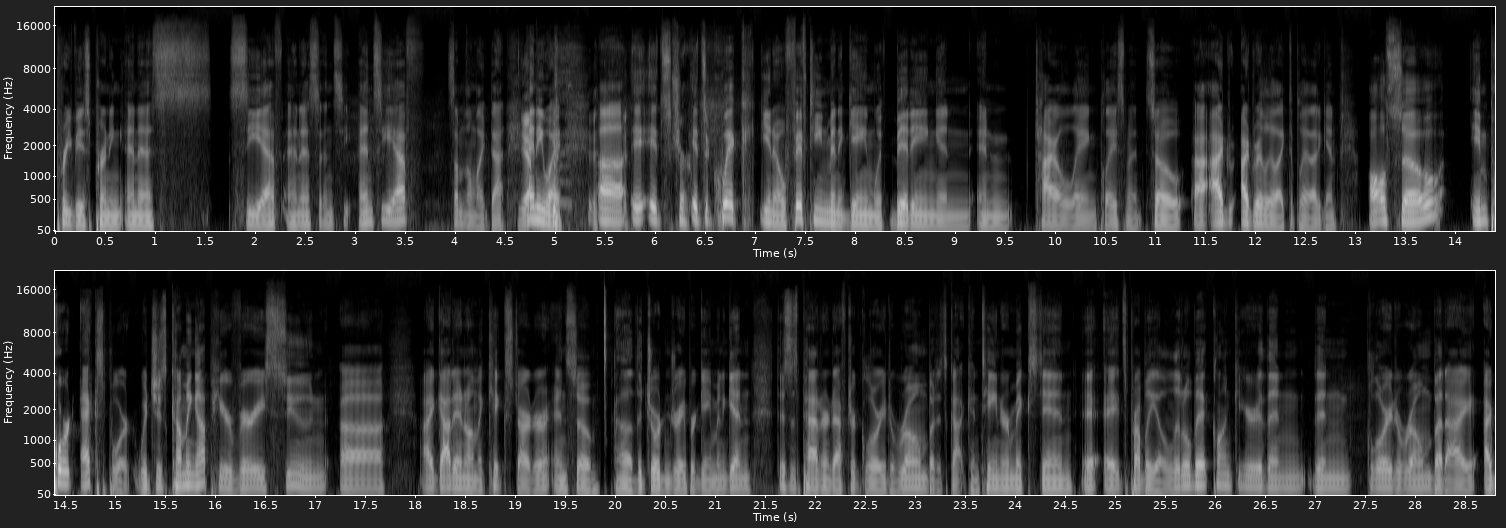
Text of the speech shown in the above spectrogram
previous printing NSCF, NSNC, NCF. Something like that. Yep. Anyway, uh, it, it's Sure. it's a quick, you know, 15 minute game with bidding and and tile laying placement. So uh, I'd I'd really like to play that again. Also, import export, which is coming up here very soon. Uh, I got in on the Kickstarter, and so uh, the Jordan Draper game. And again, this is patterned after Glory to Rome, but it's got container mixed in. It, it's probably a little bit clunkier than than Glory to Rome, but I I.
